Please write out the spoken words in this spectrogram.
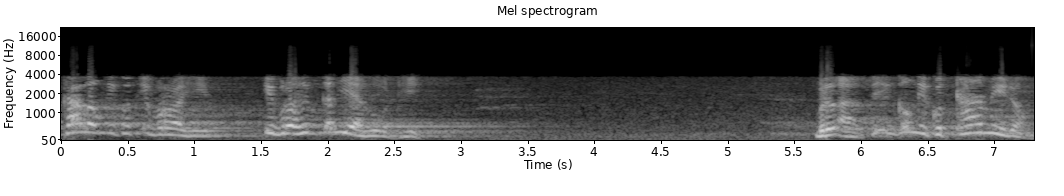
kalau mengikut Ibrahim, Ibrahim kan Yahudi. Berarti engkau ngikut kami dong,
